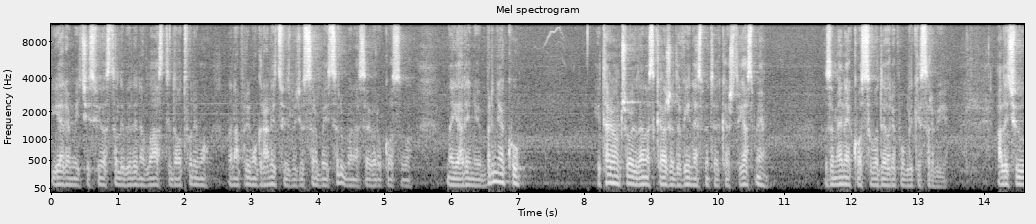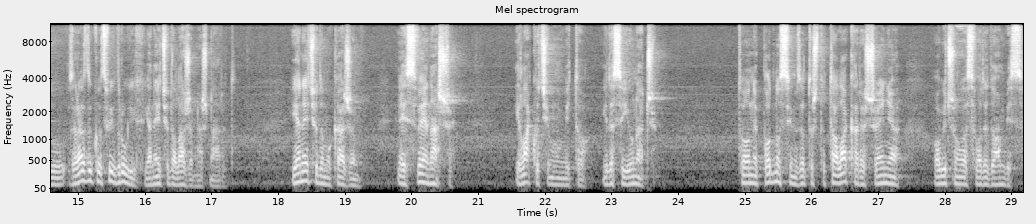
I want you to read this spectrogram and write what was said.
Jeremić i svi ostali bili na vlasti da otvorimo, da napravimo granicu između Srba i Srba na severu Kosova, na Jarinju i Brnjaku. I taj vam čovjek danas kaže da vi ne smete da kažete, ja smijem. Za mene je Kosovo deo Republike Srbije. Ali ću, za razliku od svih drugih, ja neću da lažem naš narod. Ja neću da mu kažem, ej, sve je naše. I lako ćemo mi to. I da se junačim. To ne podnosim zato što ta laka rešenja obično vas vode do ambisa.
